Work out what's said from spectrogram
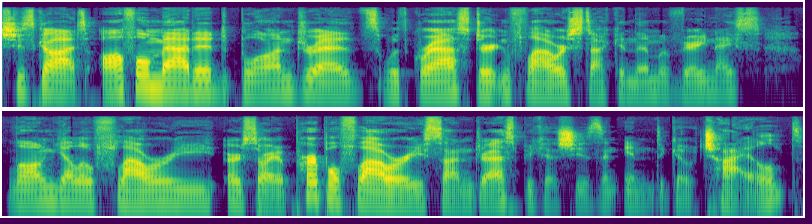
She's got awful matted blonde dreads with grass, dirt, and flowers stuck in them. A very nice long yellow flowery, or sorry, a purple flowery sundress because she's an indigo child.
